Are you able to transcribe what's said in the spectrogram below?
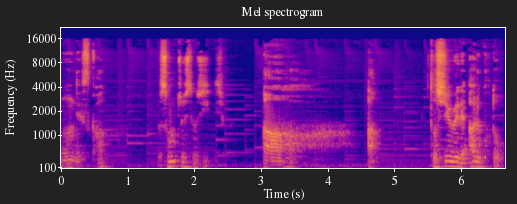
いもんですか？尊重してほしいでしょ。ああ。あ、年上であること。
